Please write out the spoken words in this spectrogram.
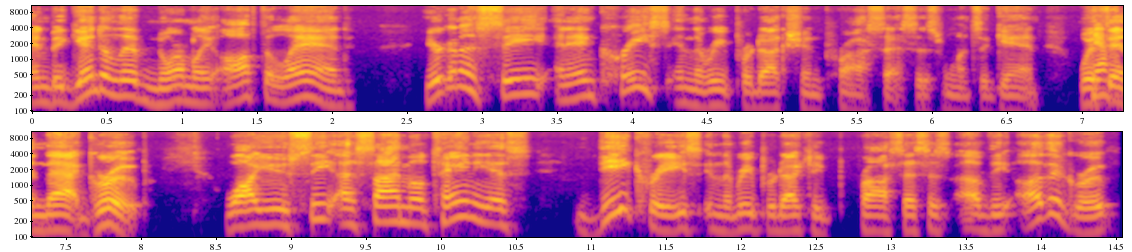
and begin to live normally off the land, you're going to see an increase in the reproduction processes once again within that group. While you see a simultaneous decrease in the reproductive processes of the other group,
